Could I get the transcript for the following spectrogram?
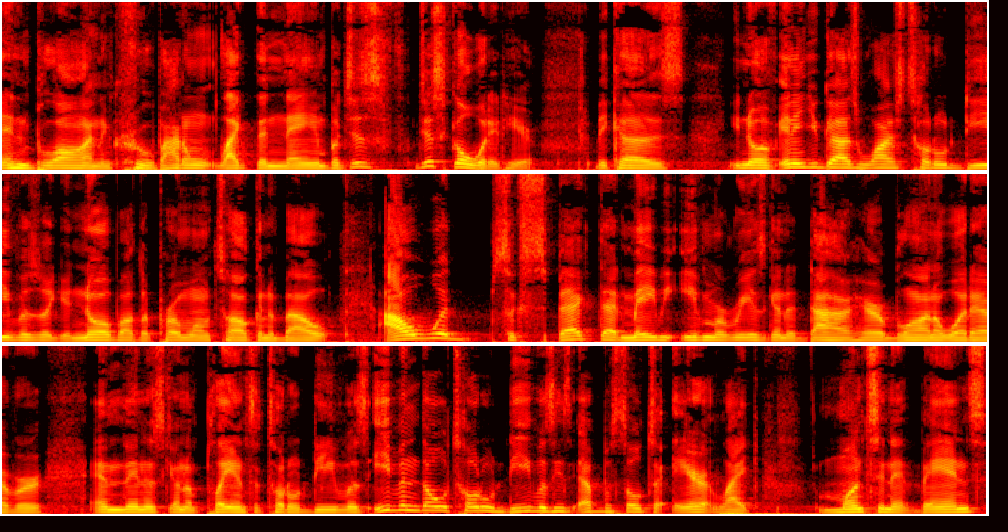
and blonde group? I don't like the name, but just just go with it here because you know, if any of you guys watch Total Divas or you know about the promo I'm talking about, I would suspect that maybe Eva Marie is to dye her hair blonde or whatever, and then it's to play into Total Divas. Even though Total Divas, these episodes are aired like months in advance,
